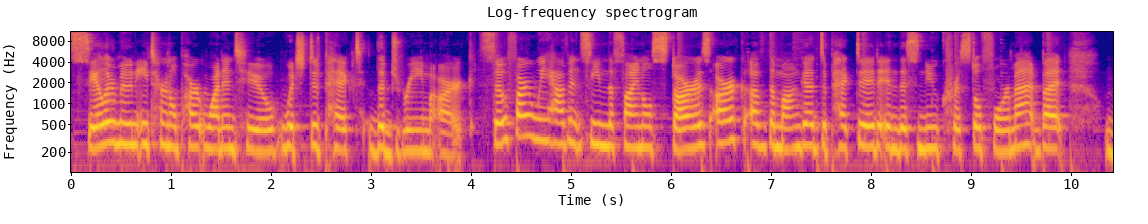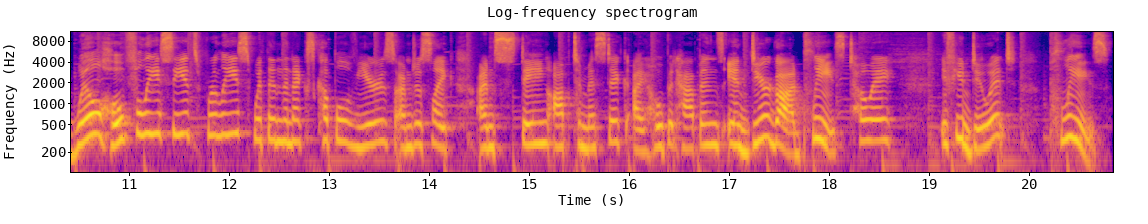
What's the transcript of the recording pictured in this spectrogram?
Sailor Moon Eternal Part 1 and 2, which depict the Dream arc. So far, we haven't seen the final Stars arc of the manga depicted in this new crystal format, but we'll hopefully see its release within the next couple of years. I'm just like, I'm staying optimistic. I hope it happens. And dear God, please, Toei, if you do it, please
